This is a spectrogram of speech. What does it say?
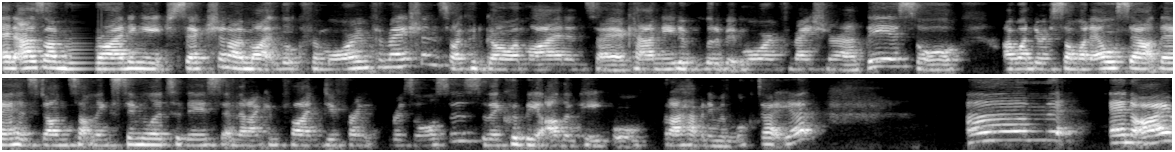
And as I'm writing each section, I might look for more information. So I could go online and say, okay, I need a little bit more information around this, or I wonder if someone else out there has done something similar to this, and then I can find different resources. So there could be other people that I haven't even looked at yet. Um, and I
